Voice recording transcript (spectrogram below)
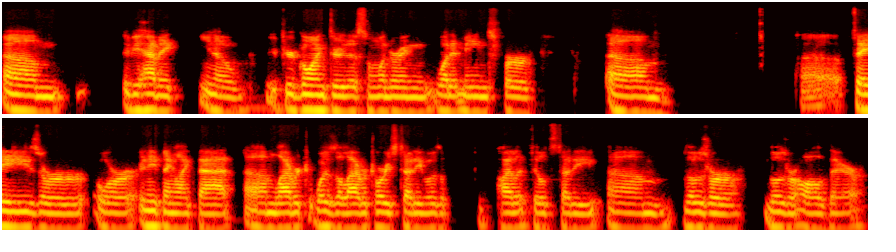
um, if you have any, you know, if you're going through this and wondering what it means for um, uh, phase or or anything like that. Um, laboratory was a laboratory study, was a pilot field study. Um, those are those are all there.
